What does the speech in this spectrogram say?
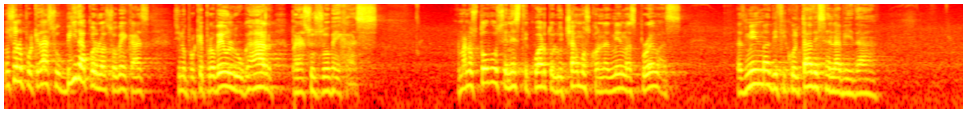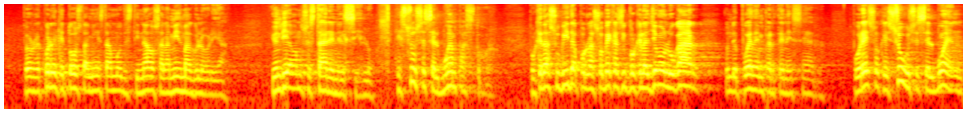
no solo porque da su vida por las ovejas, sino porque provee un lugar para sus ovejas. Hermanos, todos en este cuarto luchamos con las mismas pruebas las mismas dificultades en la vida. Pero recuerde que todos también estamos destinados a la misma gloria. Y un día vamos a estar en el cielo. Jesús es el buen pastor, porque da su vida por las ovejas y porque las lleva a un lugar donde pueden pertenecer. Por eso Jesús es el buen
